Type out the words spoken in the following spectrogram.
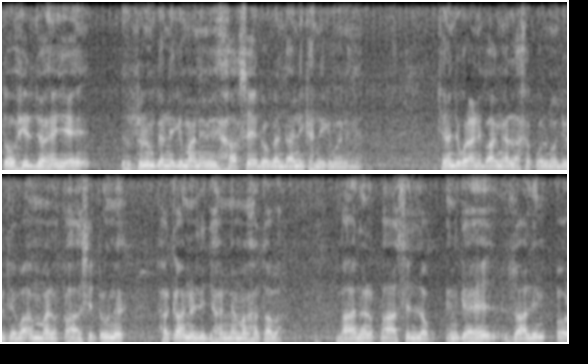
تو پھر جو ہے یہ ظلم کرنے کے معنی میں، حق سے روگندانی کرنے کے معنی میں۔ چرنج قرآن باغ میں اللہ کا قول موجود ہے وہ ام القاصتون حقان الجہنما حتبہ بہر القاصل لوگ ان کے ہے ظالم اور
